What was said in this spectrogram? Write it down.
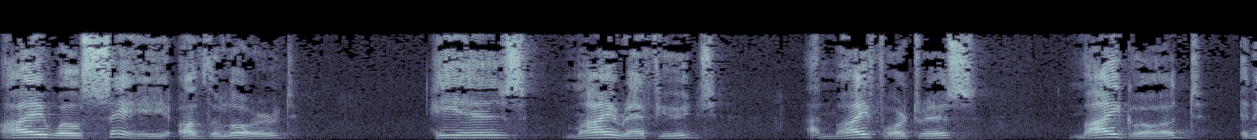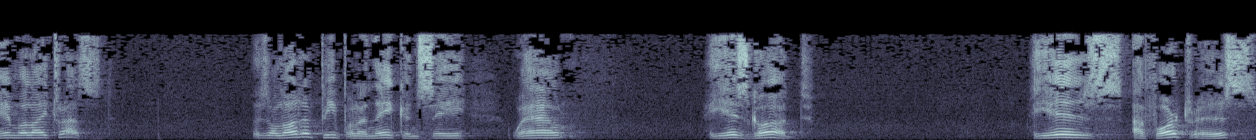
I will say of the Lord, He is my refuge and my fortress, my God, in Him will I trust. There's a lot of people and they can say, well, He is God. He is a fortress,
